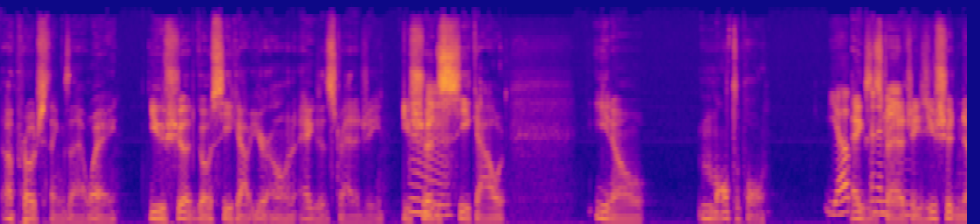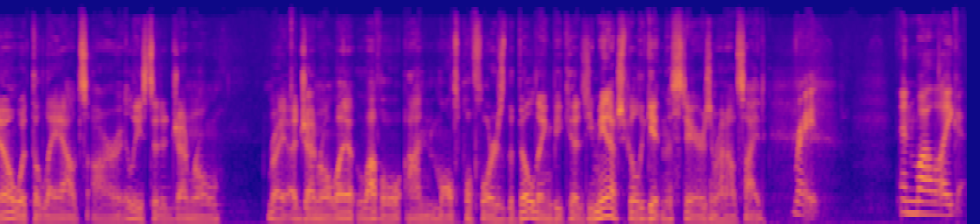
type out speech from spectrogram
approach things that way. You should go seek out your own exit strategy. You mm-hmm. should seek out, you know, multiple yep. exit strategies. Mean, you should know what the layouts are, at least at a general right, a general le- level on multiple floors of the building because you may not just be able to get in the stairs and run outside. Right. And while like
